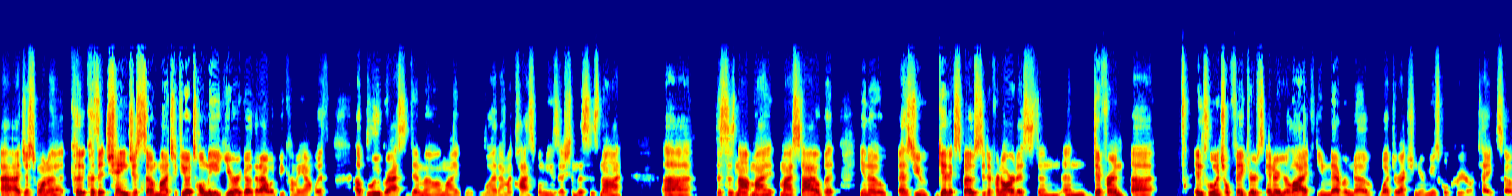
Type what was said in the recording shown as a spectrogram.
I, I just want to, because it changes so much. If you had told me a year ago that I would be coming out with a bluegrass demo, I'm like, what? I'm a classical musician. This is not. Uh, this is not my my style but you know as you get exposed to different artists and and different uh, influential figures enter your life you never know what direction your musical career will take so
